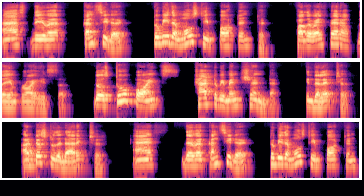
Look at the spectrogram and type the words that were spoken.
as they were were to be the most most for the welfare of the employees those two points points to be be mentioned the letter addressed to the director as they were considered to be the most important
